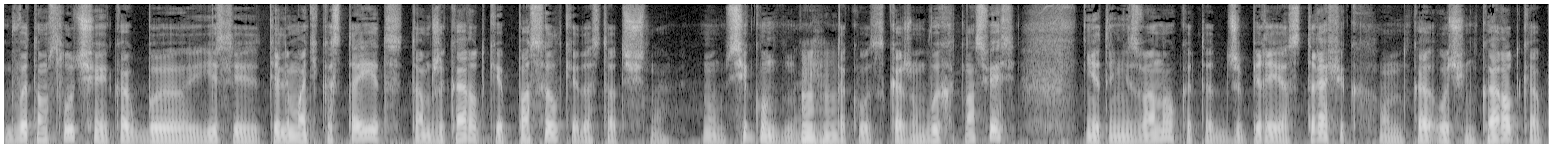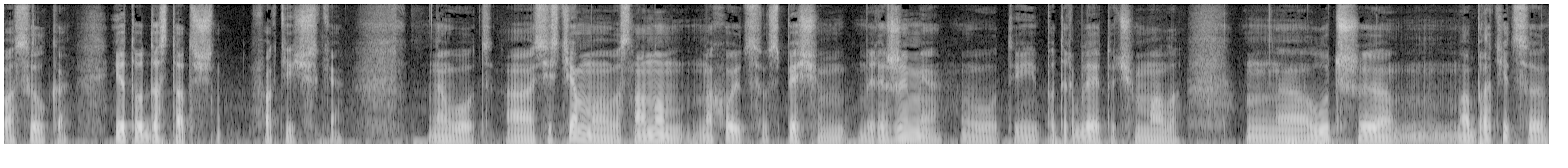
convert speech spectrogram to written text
в этом случае, как бы, если телематика стоит, там же короткие посылки достаточно ну, секундный, uh-huh. так вот, скажем, выход на связь. И это не звонок, это GPS-трафик, он ко- очень короткая посылка, и этого достаточно фактически. Вот. А система в основном находится в спящем режиме вот, и потребляет очень мало. А лучше обратиться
